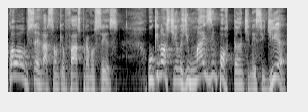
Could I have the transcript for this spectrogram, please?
Qual a observação que eu faço para vocês? O que nós tínhamos de mais importante nesse dia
